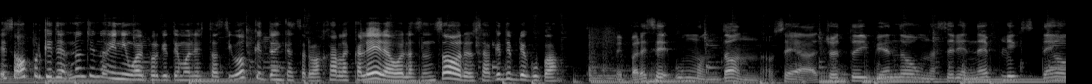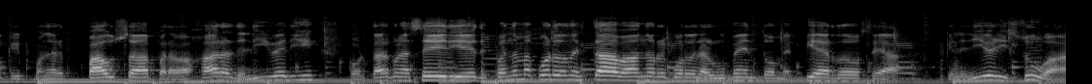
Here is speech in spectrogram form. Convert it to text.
eso vos porque te, no entiendo bien igual por qué te molesta. Si vos qué tenés que hacer, bajar la escalera o el ascensor, o sea, ¿qué te preocupa? Me parece un montón. O sea, yo estoy viendo una serie en Netflix, tengo que poner pausa para bajar al delivery, cortar con la serie, después no me acuerdo dónde no recuerdo el argumento, me pierdo, o sea, que el delivery suba,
